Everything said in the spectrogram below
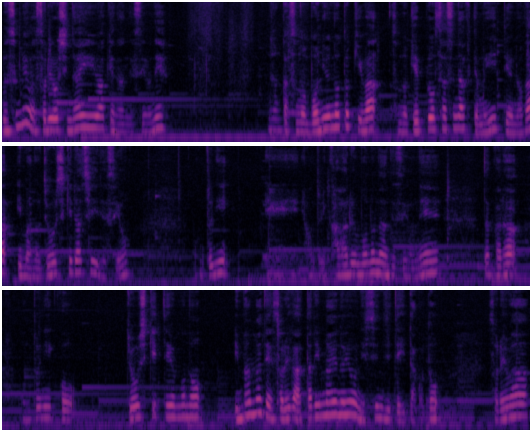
娘はそれをしないわけなんですよね。なんかその母乳の時はそのゲップをさせなくてもいいっていうのが今の常識らしいですよ。本当に、えー、本当に変わるものなんですよね。だから本当にこう常識っていうもの今までそれが当たり前のように信じていたことそれは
